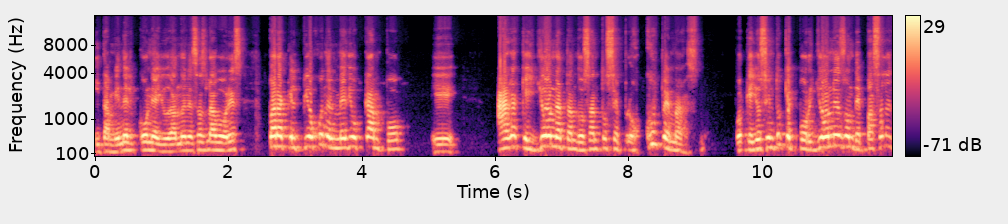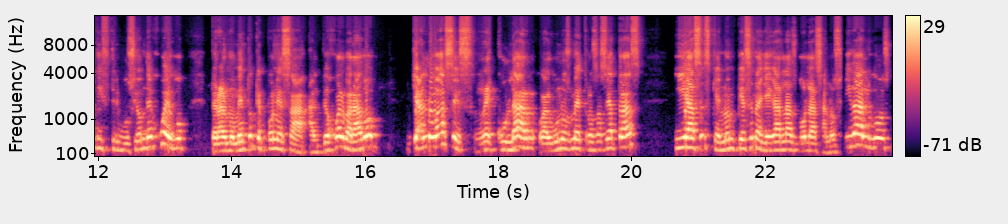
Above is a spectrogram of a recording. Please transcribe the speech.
y también el Cone ayudando en esas labores, para que el Piojo en el medio campo eh, haga que Jonathan Dos Santos se preocupe más, porque yo siento que por John es donde pasa la distribución de juego, pero al momento que pones a, al Piojo Alvarado, ya lo haces recular o algunos metros hacia atrás y haces que no empiecen a llegar las bolas a los Hidalgos,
